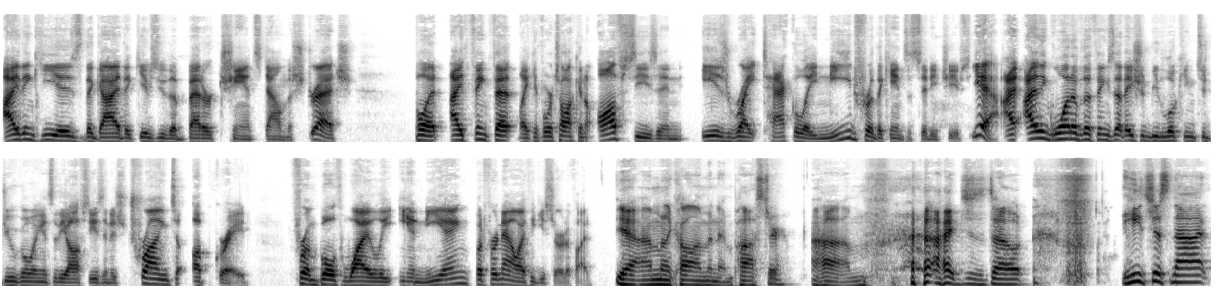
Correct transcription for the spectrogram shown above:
I think he is the guy that gives you the better chance down the stretch. But I think that, like, if we're talking off season, is right tackle a need for the Kansas City Chiefs? Yeah, I, I think one of the things that they should be looking to do going into the offseason is trying to upgrade from both Wylie and Niang. But for now, I think he's certified. Yeah, I'm going to call him an imposter. Um, I just don't. He's just not.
